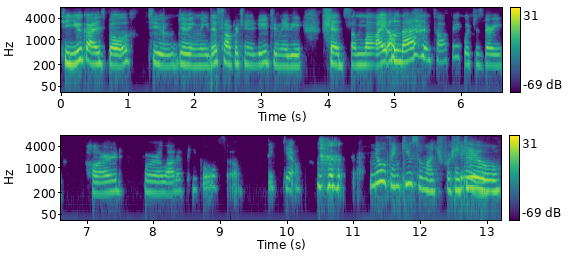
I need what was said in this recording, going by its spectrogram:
to you guys both to giving me this opportunity to maybe shed some light on that topic, which is very hard for a lot of people. So thank you. no, thank you so much for thank sharing. You.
